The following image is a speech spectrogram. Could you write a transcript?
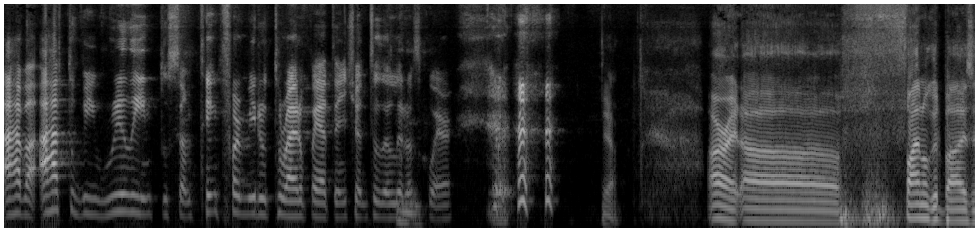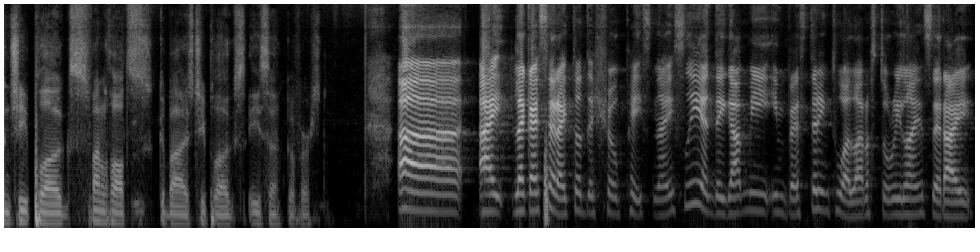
I have. A, I have to be really into something for me to try to pay attention to the little Mm. square. All right. Uh, final goodbyes and cheap plugs. Final thoughts, goodbyes, cheap plugs. Isa, go first. Uh, I like I said, I thought the show paced nicely, and they got me invested into a lot of storylines that I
